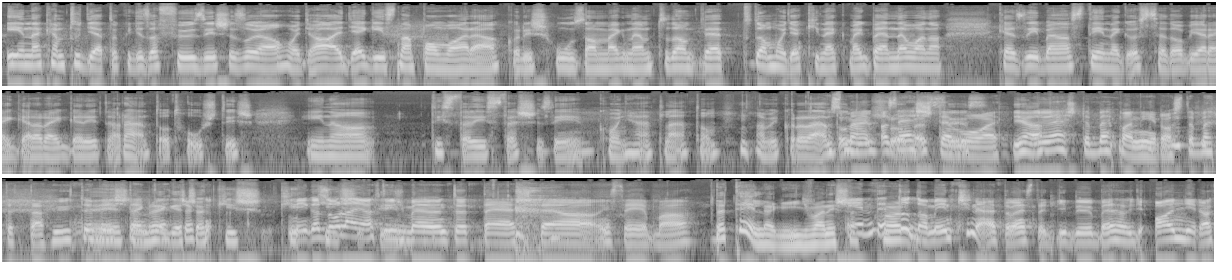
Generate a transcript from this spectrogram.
én nekem tudjátok, hogy ez a főzés ez olyan, hogy ha egy egész napon van rá, akkor is húzom meg, nem tudom, de tudom, hogy akinek meg benne van a kezében, az tényleg összedobja reggel a reggelét, a rántott húst is. Én a tiszta lisztes izé, konyhát látom, amikor a Az rántott már az este beszélsz. volt. Ja. Ő este bepanírozta, betette a hűtőbe, és reggel csak, csak kis- ki- Még az olajat is beöntötte este a izéba. De tényleg így van, és Én akkor... de tudom, én csináltam ezt egy időben, hogy annyira,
